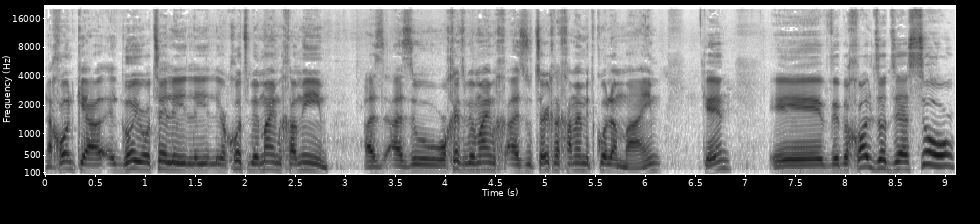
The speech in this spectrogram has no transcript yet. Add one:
נכון? כי הגוי רוצה ל- ל- לרחוץ במים חמים, אז, אז הוא רוחץ במים, אז הוא צריך לחמם את כל המים, כן? אה, ובכל זאת זה אסור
